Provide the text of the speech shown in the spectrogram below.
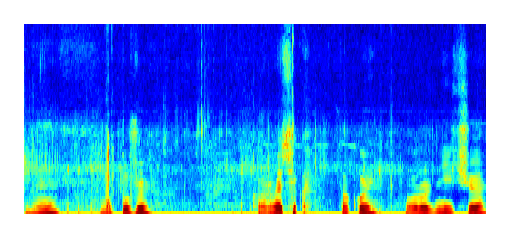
Ну, вот уже карасик такой, вроде ничего.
